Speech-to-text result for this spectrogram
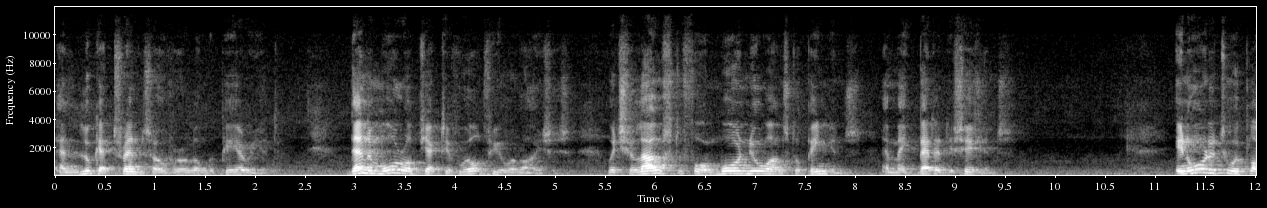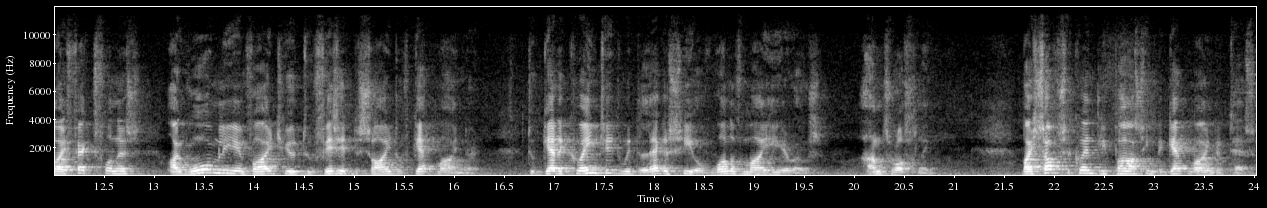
and look at trends over a longer period. Then a more objective worldview arises, which allows to form more nuanced opinions and make better decisions. In order to apply factfulness, I warmly invite you to visit the site of Gapminder to get acquainted with the legacy of one of my heroes, Hans Rosling. By subsequently passing the Gapminder test,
